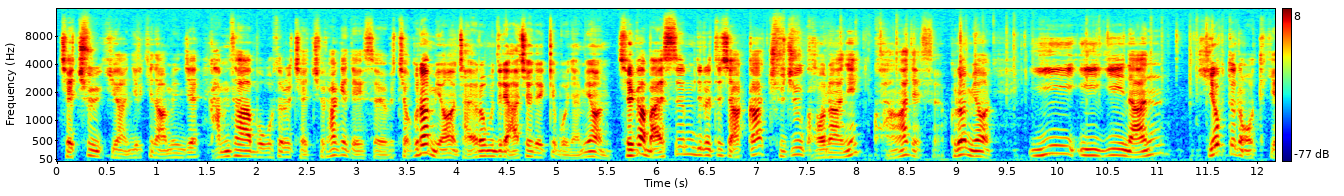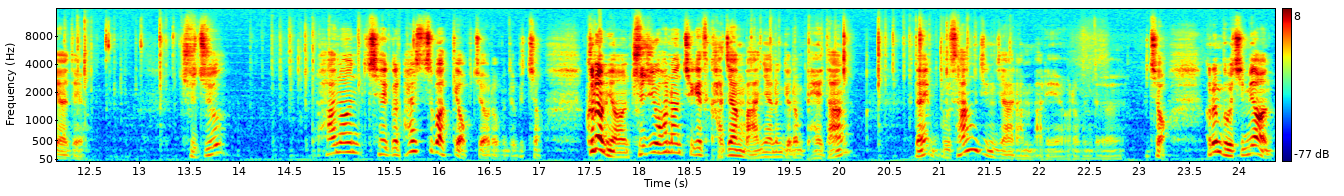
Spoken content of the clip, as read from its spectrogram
제출 기한 이렇게 나오면 이제 감사 보고서를 제출하게 돼 있어요. 그렇죠? 그러면 자 여러분들이 아셔야 될 게 뭐냐면 제가 말씀드렸듯이 아까 주주 권한이 강화됐어요. 그러면 이익이 난 기업들은 어떻게 해야 돼요? 주주 환원책을 할 수밖에 없죠, 여러분들. 그렇죠? 그러면 주주 환원책에서 가장 많이 하는 게 여러분 배당, 그다음에 무상증자란 말이에요, 여러분들. 그렇죠? 그럼 보시면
